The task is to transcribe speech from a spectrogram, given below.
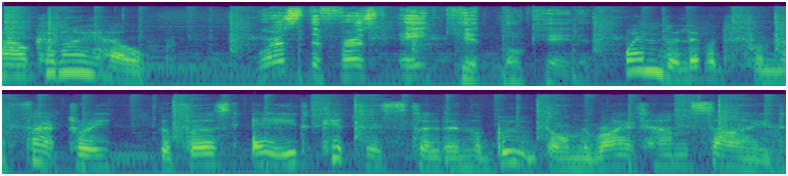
How can I help? Where's the first aid kit located? When delivered from the factory, the first aid kit is stowed in the boot on the right hand side.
